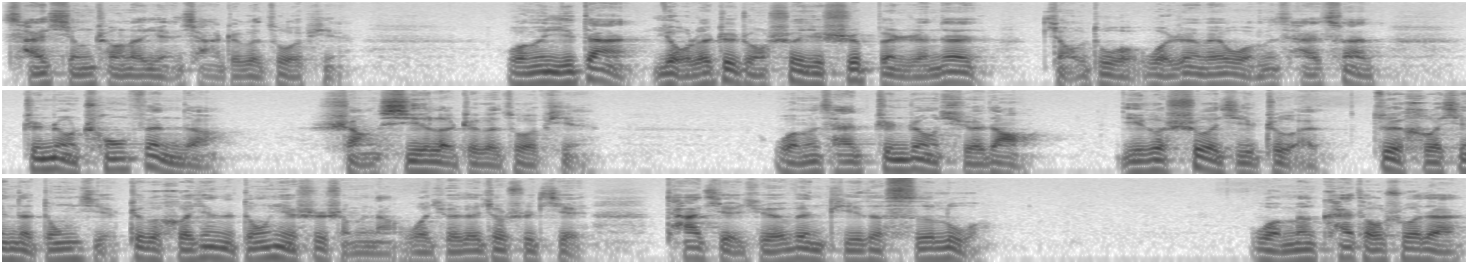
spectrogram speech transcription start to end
才形成了眼下这个作品。我们一旦有了这种设计师本人的角度，我认为我们才算。真正充分的赏析了这个作品，我们才真正学到一个设计者最核心的东西。这个核心的东西是什么呢？我觉得就是解他解决问题的思路。我们开头说的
